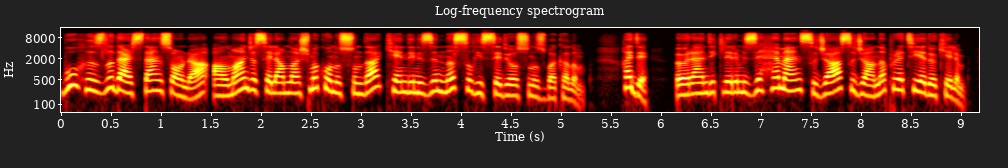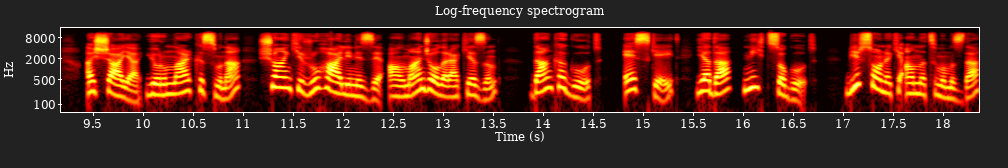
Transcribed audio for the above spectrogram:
Bu hızlı dersten sonra Almanca selamlaşma konusunda kendinizi nasıl hissediyorsunuz bakalım. Hadi, öğrendiklerimizi hemen sıcağı sıcağına pratiğe dökelim. Aşağıya yorumlar kısmına şu anki ruh halinizi Almanca olarak yazın. Danke gut, es geht ya da nicht so gut. Bir sonraki anlatımımızda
